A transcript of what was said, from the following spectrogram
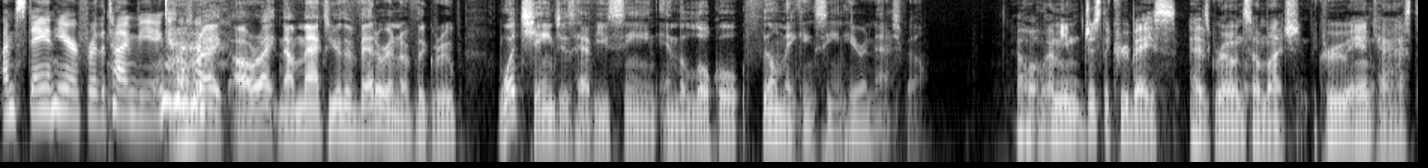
I'm staying here for the time being. all right. All right. Now, Max, you're the veteran of the group. What changes have you seen in the local filmmaking scene here in Nashville? Oh, I mean, just the crew base has grown so much. The crew and cast.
